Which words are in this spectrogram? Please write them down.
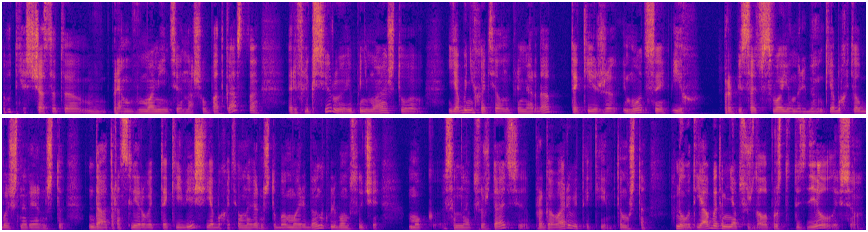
Вот я сейчас это прям в моменте нашего подкаста рефлексирую и понимаю, что я бы не хотел, например, да, такие же эмоции, их прописать в своем ребенке. Я бы хотел больше, наверное, что, да, транслировать такие вещи. Я бы хотел, наверное, чтобы мой ребенок в любом случае мог со мной обсуждать, проговаривать такие, потому что, ну вот я об этом не обсуждал, я просто это сделал и все.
